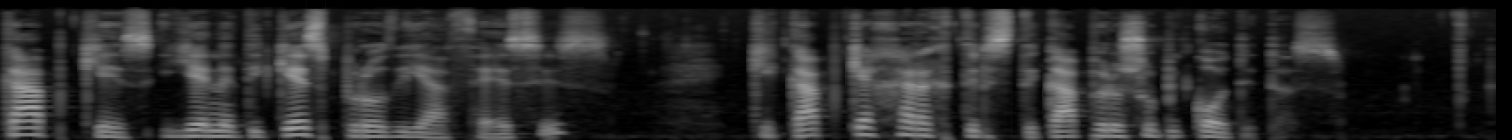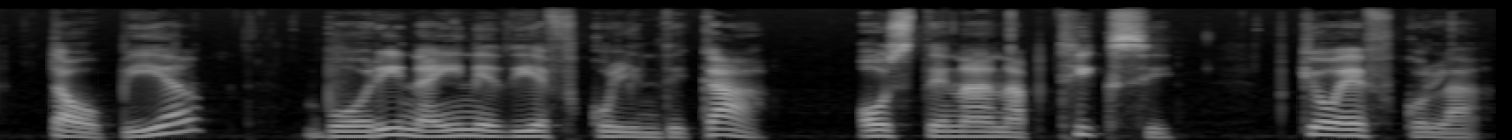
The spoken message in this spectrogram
κάποιες γενετικές προδιαθέσεις και κάποια χαρακτηριστικά προσωπικότητας, τα οποία μπορεί να είναι διευκολυντικά ώστε να αναπτύξει πιο εύκολα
